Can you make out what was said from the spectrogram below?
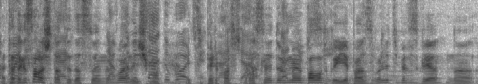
А ты доказал, что ты достойный воин, чмо. А теперь проследуй мою палатку, и я позволю тебе взглянуть на...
